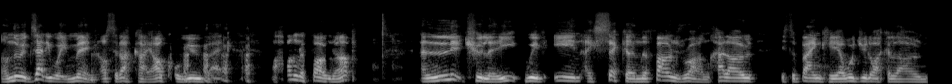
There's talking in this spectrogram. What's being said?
I knew exactly what he meant. I said, okay, I'll call you back. I hung the phone up and literally within a second, the phone's rung. Hello, it's the bank here. Would you like a loan?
